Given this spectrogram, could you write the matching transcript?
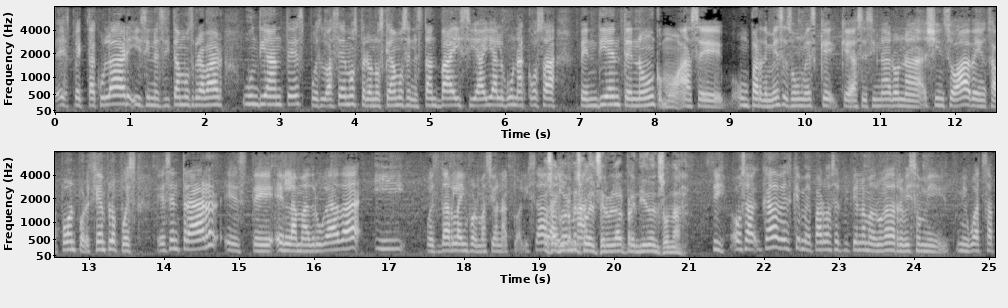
espectacular y si necesitamos grabar un día antes, pues lo hacemos, pero nos quedamos en stand-by si hay alguna cosa pendiente, ¿no? Como hace un par de meses o un mes que, que asesinaron a Shinzo Abe en Japón, por ejemplo, pues es entrar este, en la madrugada y pues dar la información actualizada. o sea, duermes con el celular prendido en sonar. Sí, o sea, cada vez que me paro a hacer pipí en la madrugada reviso mi, mi WhatsApp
